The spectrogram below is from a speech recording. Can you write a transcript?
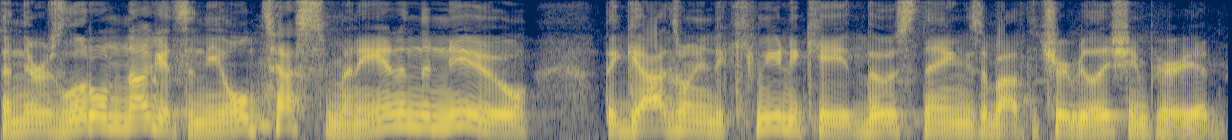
And there's little nuggets in the Old Testament and in the New that God's wanting to communicate those things about the tribulation period.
